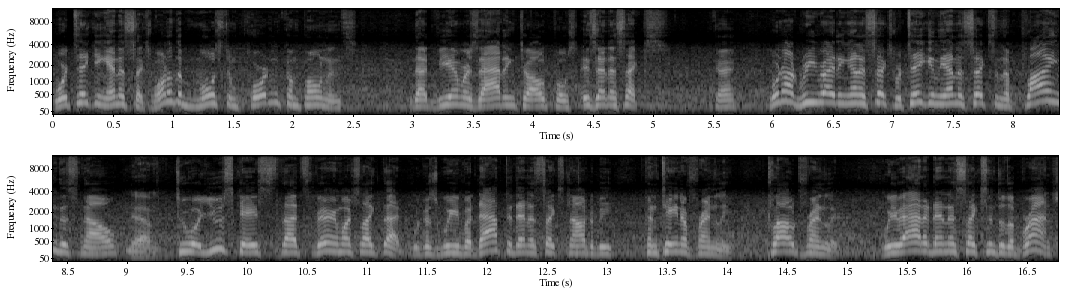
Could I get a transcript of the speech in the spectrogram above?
We're taking NSX. One of the most important components that VMware is adding to Outpost is NSX, okay? We're not rewriting NSX, we're taking the NSX and applying this now Yeah. to a use case that's very much like that, because we've adapted NSX now to be container friendly, cloud friendly. We've added NSX into the branch,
